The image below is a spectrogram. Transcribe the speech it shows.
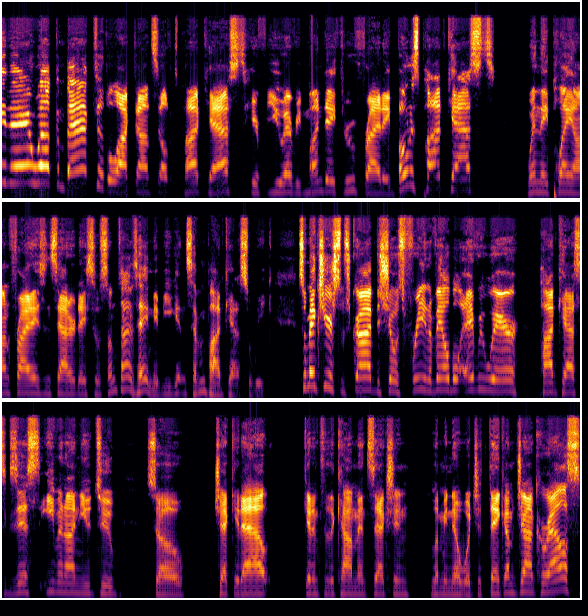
Hey there, welcome back to the Locked On Celtics podcast. Here for you every Monday through Friday. Bonus podcasts when they play on Fridays and Saturdays. So sometimes, hey, maybe you're getting seven podcasts a week. So make sure you're subscribed. The show is free and available everywhere podcasts exist, even on YouTube. So check it out. Get into the comment section. Let me know what you think. I'm John Karalis,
